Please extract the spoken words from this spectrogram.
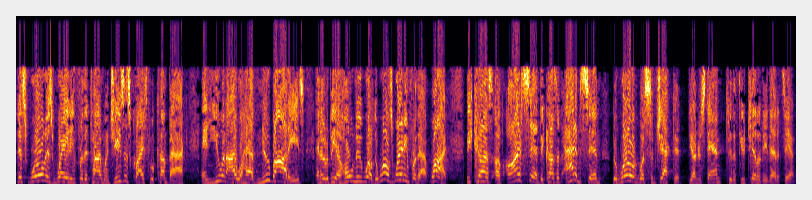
This world is waiting for the time when Jesus Christ will come back and you and I will have new bodies and it'll be a whole new world. The world's waiting for that. Why? Because of our sin, because of Adam's sin, the world was subjected, do you understand, to the futility that it's in.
